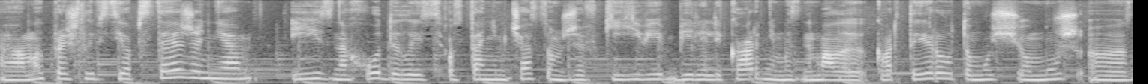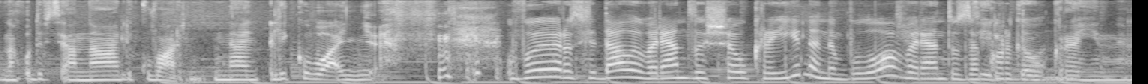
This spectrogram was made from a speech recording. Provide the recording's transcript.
Е, ми пройшли всі обстеження і знаходились останнім часом вже в Києві біля лікарні. Ми знімали квартиру, тому що муж е, знаходився на лікуварні на лікуванні. Ви розглядали варіант лише України, не було варіанту за кордоном? України,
